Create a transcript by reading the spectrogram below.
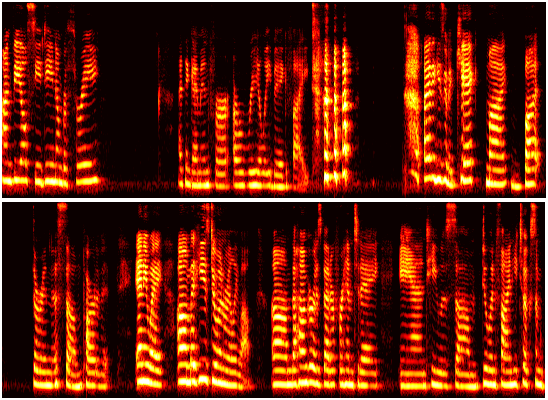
on VLCD number three. I think I'm in for a really big fight. I think he's going to kick my butt during this um, part of it. Anyway, um, but he's doing really well. Um, the hunger is better for him today, and he was um, doing fine. He took some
